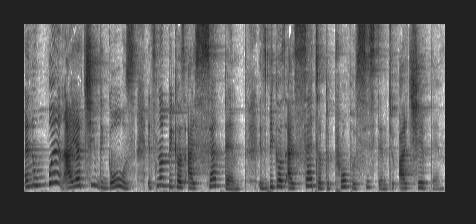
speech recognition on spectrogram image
and when I achieve the goals, it's not because I set them, it's because I set up the proper system to achieve them.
